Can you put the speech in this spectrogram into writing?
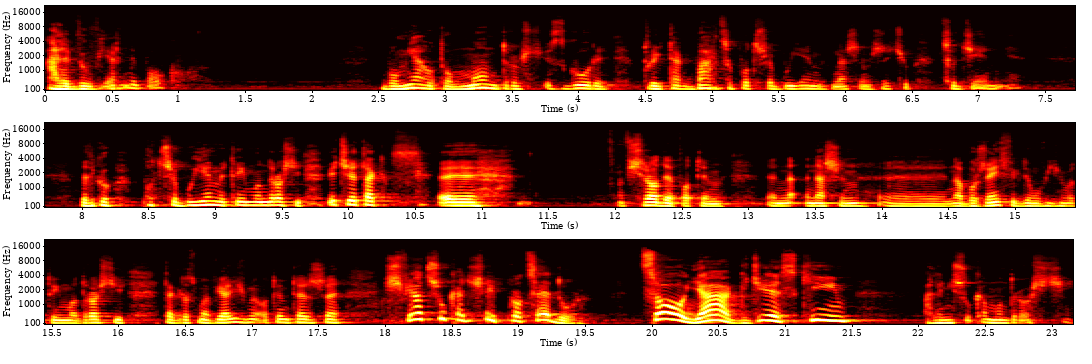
ale był wierny Bogu. Bo miał tą mądrość z góry, której tak bardzo potrzebujemy w naszym życiu codziennie. Dlatego potrzebujemy tej mądrości. Wiecie, tak. E, w środę po tym naszym e, nabożeństwie, gdy mówiliśmy o tej mądrości, tak rozmawialiśmy o tym też, że świat szuka dzisiaj procedur. Co, jak, gdzie, z kim, ale nie szuka mądrości.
